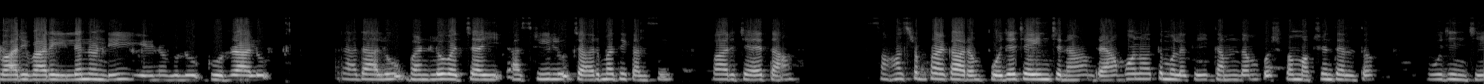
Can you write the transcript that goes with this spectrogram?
వారి వారి ఇళ్ళ నుండి ఏనుగులు గుర్రాలు రథాలు బండ్లు వచ్చాయి. ఆ స్త్రీలు చారుమతి కలిసి వారి చేత సహస్రం ప్రకారం పూజ చేయించిన బ్రాహ్మణోత్తములకి గంధం పుష్పం అక్షంతలతో పూజించి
